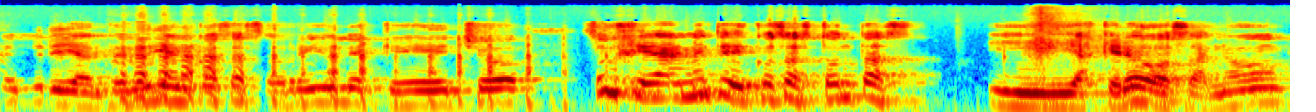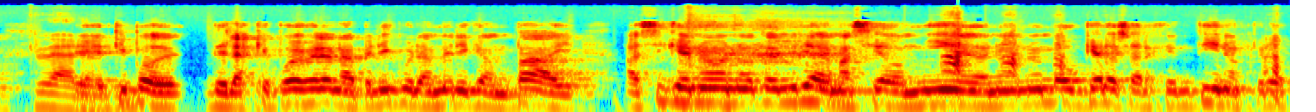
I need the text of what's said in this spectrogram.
tendrían, tendrían cosas horribles que he hecho. Son generalmente de cosas tontas y asquerosas, ¿no? Claro. Eh, tipo de, de las que puedes ver en la película American Pie. Así que no, no tendría demasiado miedo, no, no embauqué a los argentinos. Pero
